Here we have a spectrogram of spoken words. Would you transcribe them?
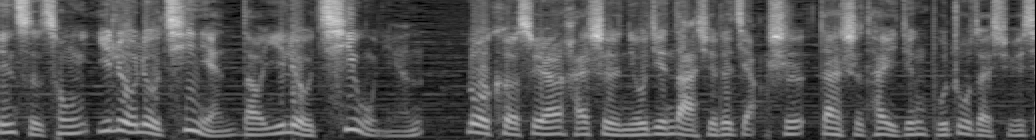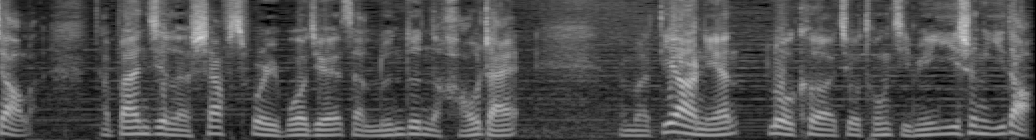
因此，从1667年到1675年。洛克虽然还是牛津大学的讲师，但是他已经不住在学校了，他搬进了 Shaftesbury 伯爵在伦敦的豪宅。那么第二年，洛克就同几名医生一道，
